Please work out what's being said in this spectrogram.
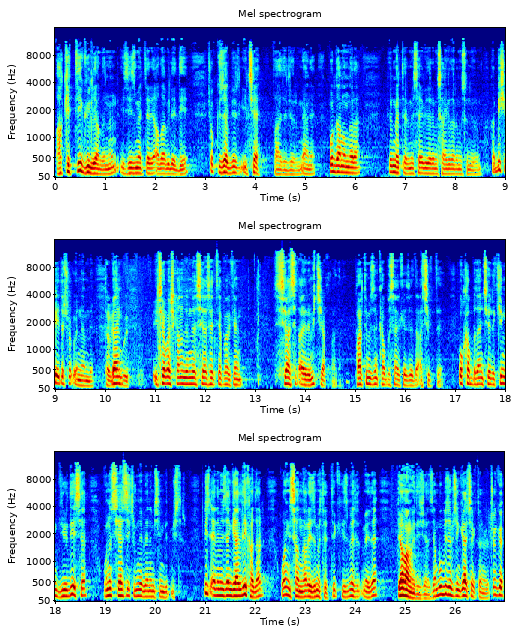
hak ettiği gül yalığının hizmetleri alabildiği çok güzel bir ilçe vaat ediyorum. Yani buradan onlara hürmetlerimi, sevgilerimi, saygılarımı sunuyorum. Ha, bir şey de çok önemli. Tabii Ben-. İlçe başkanı döneminde siyaset yaparken siyaset ayrımı hiç yapmadım. Partimizin kapısı herkese de açıktı. O kapıdan içeri kim girdiyse onun siyasi kimliği benim için bitmiştir. Biz elimizden geldiği kadar o insanlara hizmet ettik. Hizmet etmeye de devam edeceğiz. Yani bu bizim için gerçekten öyle. Çünkü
